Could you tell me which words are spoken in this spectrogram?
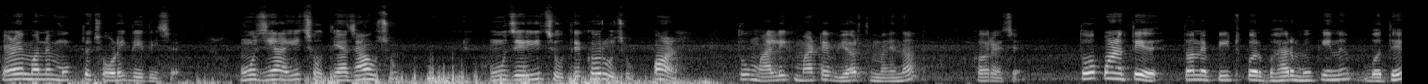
તેણે મને મુક્ત છોડી દીધી છે. હું જ્યાં ઈચ્છું ત્યાં જાઉં છું. હું જે ઈચ્છું તે કરું છું, પણ તું માલિક માટે વ્યર્થ મહેનત કરે છે. તો પણ તે તને પીઠ પર ભાર મૂકીને બધે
